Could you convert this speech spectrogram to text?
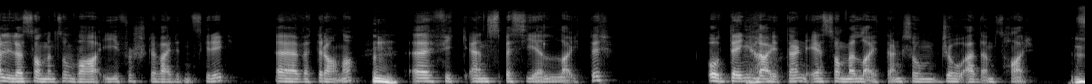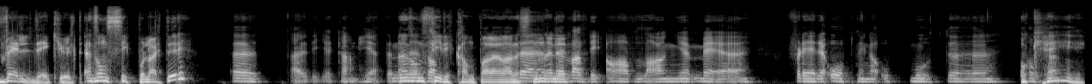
alle sammen som var i første verdenskrig, eh, veteraner, Mm. eh, fikk en spesiell lighter. Og den lighteren er samme lighteren som Joe Adams har. Veldig kult. En sånn Zippo-lighter? Eh, jeg vet ikke hva de heter, men En sånn, sånn firkanta det, nesten? det er veldig avlang med flere åpninger opp mot uh, Ok, toppen.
